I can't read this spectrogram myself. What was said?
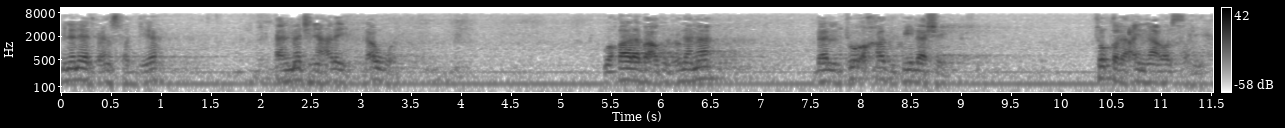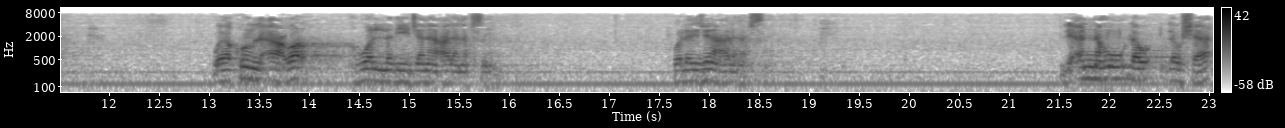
من الذي يدفع نصف الدية؟ المجني عليه الأول. وقال بعض العلماء بل تؤخذ بلا شيء. تقلع عين الأعور الصحيحة ويكون الأعور هو الذي جنى على نفسه. هو الذي جنى على نفسه. لأنه لو لو شاء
